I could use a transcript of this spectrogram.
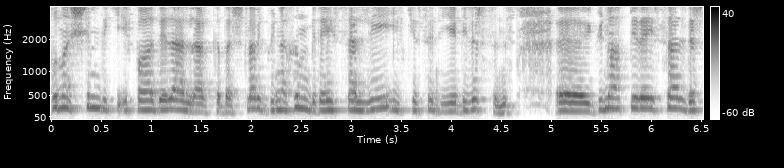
Buna şimdiki ifadelerle arkadaşlar günahın bireyselliği ilkesi diyebilirsiniz. Günah bireyseldir.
